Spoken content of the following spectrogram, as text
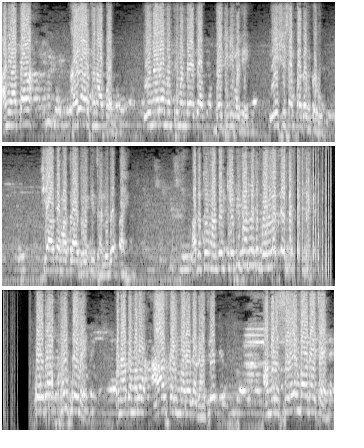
आणि आता खऱ्या अर्थानं आपण येणाऱ्या मंत्रिमंडळाच्या बैठकीमध्ये यश संपादन करू. हे आता मात्र अधोरेखित झालेलं आहे. आता तुम्ही म्हणता केपी पाटलाचे बोलणार कोबरा खूप कमी आहे. पण आता मला आज काही मर्यादा घातलेत आम्हाला संयम बाळगायचा आहे.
